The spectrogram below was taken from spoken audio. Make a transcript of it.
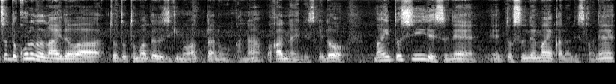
ちょっとコロナの間はちょっと止まってた時期もあったのかな？分かんないんですけど毎年ですね、えー、と数年前からですかね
